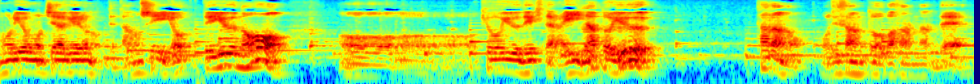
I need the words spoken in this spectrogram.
森を持ち上げるのって楽しいよっていうのをお共有できたらいいなというただのおじさんとおばさんなんで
